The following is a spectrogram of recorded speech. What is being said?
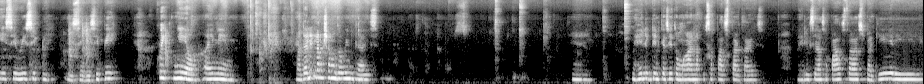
Easy recipe. Easy recipe. Quick meal, I mean. Madali lang siyang gawin guys. Yan. Mahilig din kasi itong mga anak ko sa pasta guys. Mahilig sila sa pasta, spaghetti,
